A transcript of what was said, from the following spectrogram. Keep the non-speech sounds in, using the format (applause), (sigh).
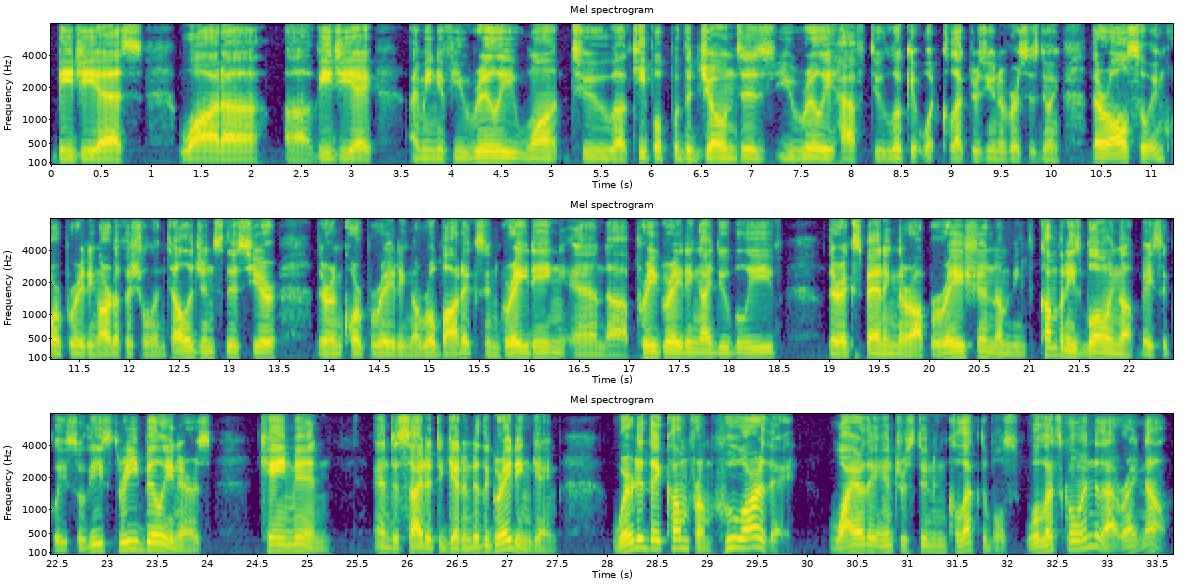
BGS, WATA, uh, VGA. I mean, if you really want to uh, keep up with the Joneses, you really have to look at what Collectors Universe is doing. They're also incorporating artificial intelligence this year. They're incorporating a robotics and grading and uh, pre-grading, I do believe. They're expanding their operation. I mean, the company's blowing up basically. So these three billionaires came in and decided to get into the grading game. Where did they come from? Who are they? Why are they interested in collectibles? Well, let's go into that right now.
